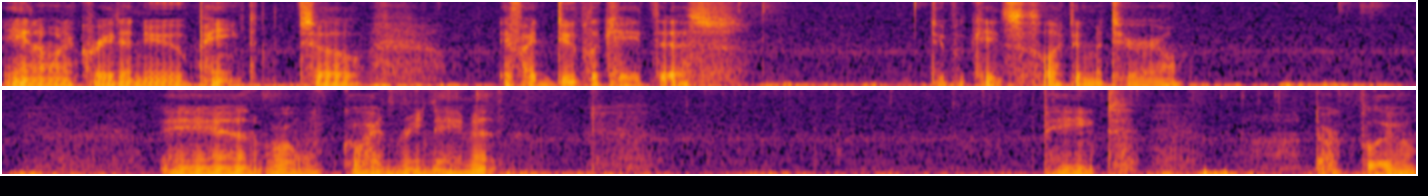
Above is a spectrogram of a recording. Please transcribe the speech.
and I want to create a new paint. So if I duplicate this, duplicate selected material, and we'll go ahead and rename it. Paint dark blue.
